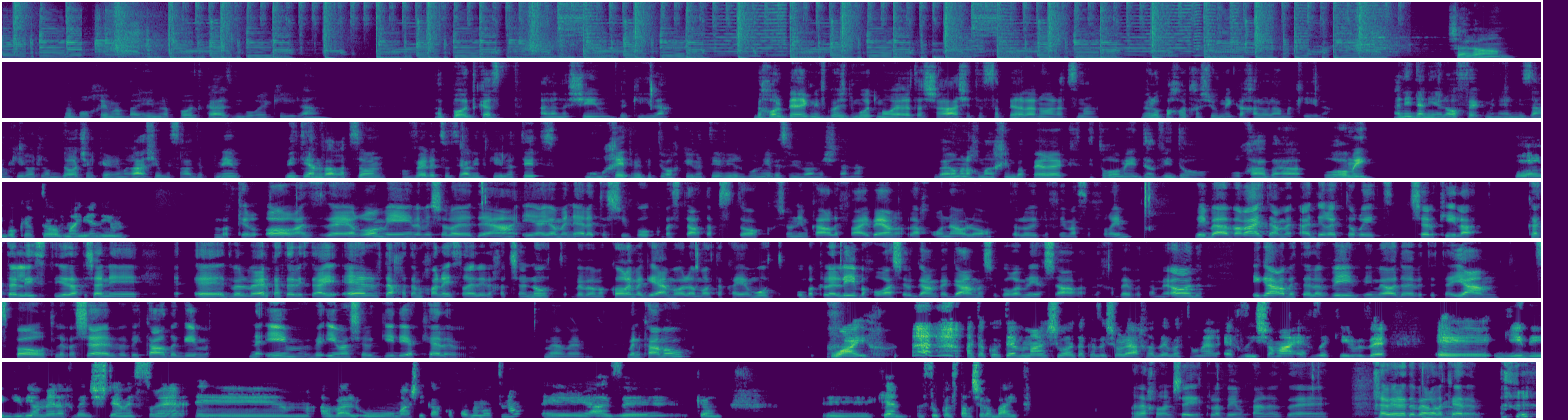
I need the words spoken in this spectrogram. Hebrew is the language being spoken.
שלום וברוכים הבאים לפודקאסט דיבורי קהילה, הפודקאסט על אנשים וקהילה. בכל פרק נפגוש דמות מעוררת השראה שתספר לנו על עצמה, ולא פחות חשוב מכך על עולם הקהילה. אני דניאל אופק, מנהל מיזם קהילות לומדות של קרן רש"י ומשרד הפנים, ואיתי ענווה רצון, עובדת סוציאלית קהילתית, מומחית בפיתוח קהילתי וארגוני בסביבה משתנה. והיום אנחנו מארחים בפרק את רומי דוד דור. ברוכה הבאה, רומי. היי, hey, בוקר טוב, מה העניינים? בוקר אור, אז אה, רומי, למי שלא יודע, היא היום מנהלת השיווק בסטארט-אפ Stoke, שהוא נמכר ל Fiverr, לאחרונה או לא, תלוי לפי מה סופרים, והיא בעברה הייתה הדירקטורית של קהילת קטליסט, ידעתי שאני אה, אתבלבל, קטליסט IL, תחת המכון הישראלי לחדשנות, ובמקור היא מגיעה מעולמות הקיימות, ובכללי בחורה של גם וגם, מה שגורם לי ישר לחבב אותה מאוד. היא גרה בתל אביב, היא מאוד אוהבת את הים, ספורט, לבשל, ובעיקר דגים נעים, ואימא של גידי הכלב. מהמם. בן כמה הוא? וואי, אתה כותב משהו, אתה כזה שולח את זה ואתה אומר איך זה יישמע, איך זה, כאילו זה אה, גידי, גידי המלך בן 12, אה, אבל הוא מה שנקרא כוחו במותנו, אה, אז אה, כן, אה, כן, הסופרסטאר של הבית. אנחנו אנשי כלבים כאן, אז אה, חייבים לדבר על הכלב.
